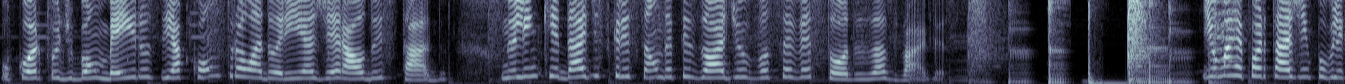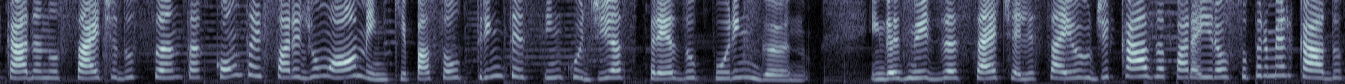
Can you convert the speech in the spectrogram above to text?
o Corpo de Bombeiros e a Controladoria Geral do Estado. No link da descrição do episódio você vê todas as vagas. E uma reportagem publicada no site do Santa conta a história de um homem que passou 35 dias preso por engano. Em 2017, ele saiu de casa para ir ao supermercado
